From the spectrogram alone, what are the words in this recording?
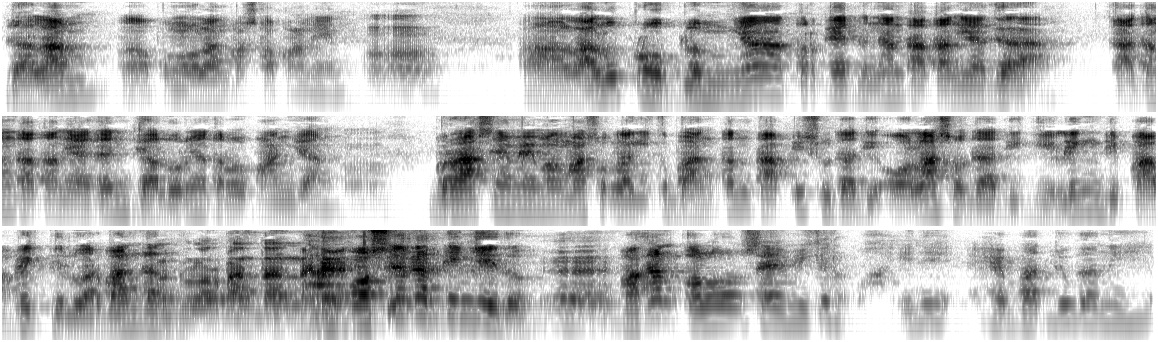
dalam eh, pengelolaan pasca panen. Eh, lalu problemnya terkait dengan tata niaga. Kadang tata niaga ini jalurnya terlalu panjang. Berasnya memang masuk lagi ke Banten tapi sudah diolah, sudah digiling di pabrik di luar Banten. Di luar Banten Nah, kosnya kan tinggi tuh. Makan kalau saya mikir, wah ini hebat juga nih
